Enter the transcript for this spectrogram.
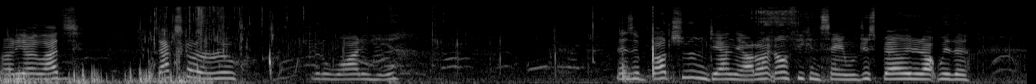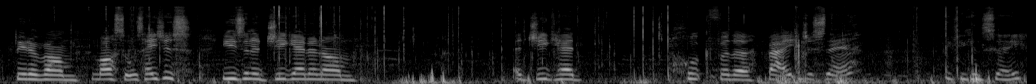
radio lads. Zach's got a real little whiting here. There's a bunch of them down there. I don't know if you can see them. We've just bellied it up with a bit of um mussels. He's just using a jig head and um a jig head hook for the bait just there. If you can see.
